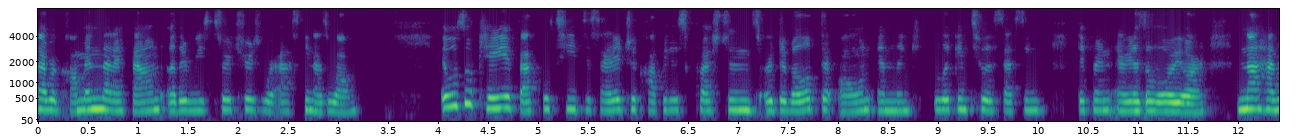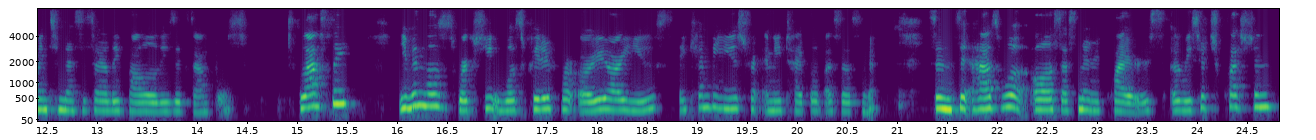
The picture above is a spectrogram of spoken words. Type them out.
that were common that I found other researchers were asking as well. It was okay if faculty decided to copy these questions or develop their own and then look into assessing different areas of OER, not having to necessarily follow these examples. Lastly, even though this worksheet was created for OER use, it can be used for any type of assessment since it has what all assessment requires, a research question,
